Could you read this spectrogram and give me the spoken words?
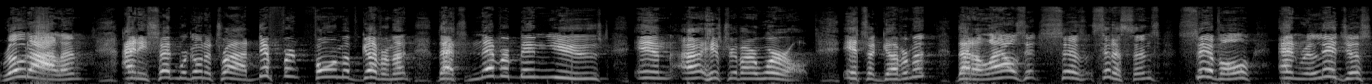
Rhode Island, and he said, We're going to try a different form of government that's never been used in the history of our world. It's a government that allows its citizens civil and religious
